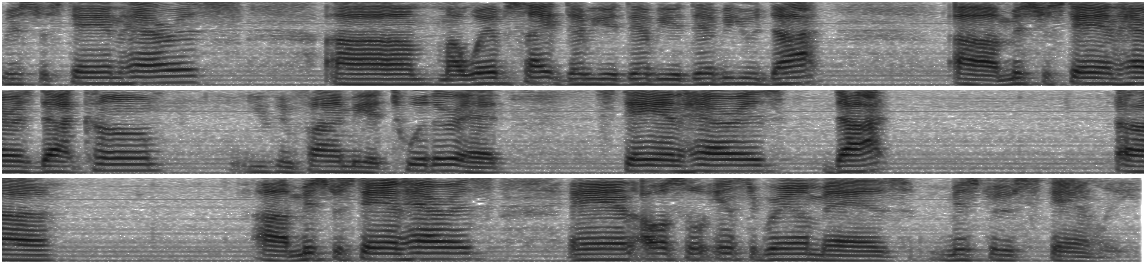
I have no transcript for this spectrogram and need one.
mr stan harris um, my website www.mrstanharris.com you can find me at twitter at stan harris dot uh, uh, mr stan harris and also instagram as mr stanley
